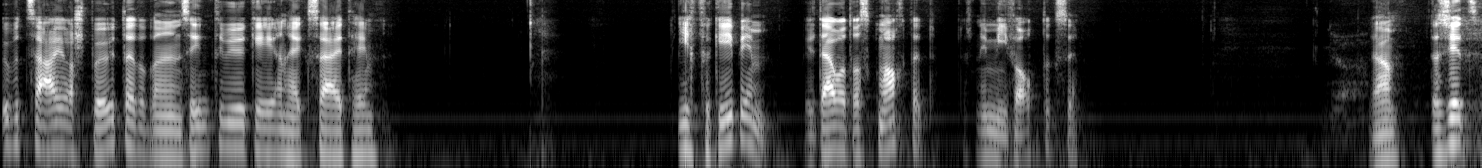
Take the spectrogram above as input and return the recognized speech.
über zehn Jahre später hat er dann ein Interview gegeben und hat gesagt, hey, ich vergebe ihm, weil der, der das gemacht hat, das war nicht mein Vater. Gewesen. Ja, das ist jetzt,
